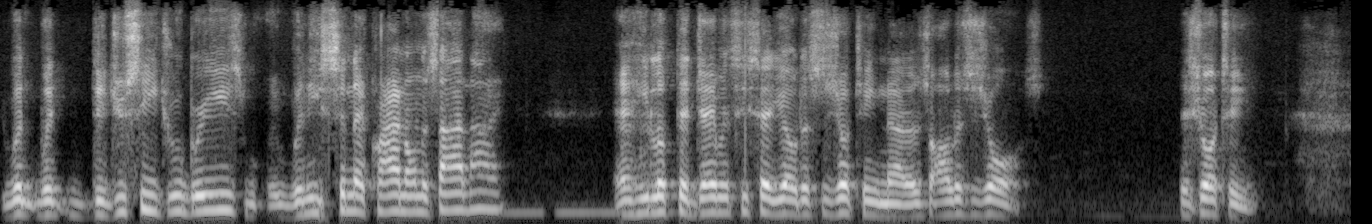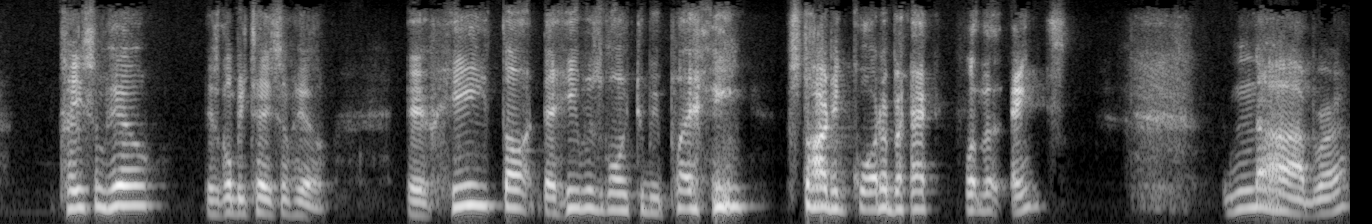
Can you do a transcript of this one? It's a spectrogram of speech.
When, when did you see Drew Brees when he's sitting there crying on the sideline, and he looked at Jameis? He said, "Yo, this is your team now. This all this is yours. It's your team." Taysom Hill is going to be Taysom Hill. If he thought that he was going to be playing starting quarterback for the Aints, nah, bruh.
